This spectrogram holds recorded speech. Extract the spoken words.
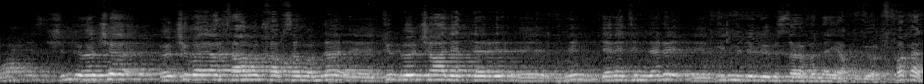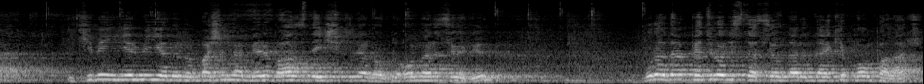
muayenesi. Şimdi ölçü, ölçü ve ayar kanun kapsamında e, tüm ölçü aletlerinin denetimleri e, İl Müdürlüğümüz tarafından yapılıyor. Fakat 2020 yılının başından beri bazı değişiklikler oldu. Onları söyleyeyim. Burada petrol istasyonlarındaki pompalar,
